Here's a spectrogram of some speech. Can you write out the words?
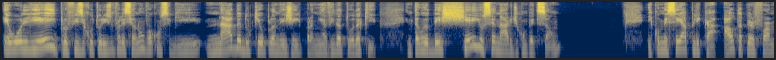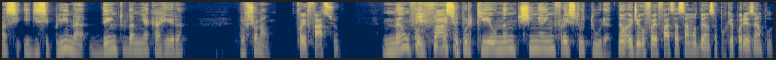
Eu olhei para o fisiculturismo e falei assim: eu não vou conseguir nada do que eu planejei para minha vida toda aqui. Então eu deixei o cenário de competição e comecei a aplicar alta performance e disciplina dentro da minha carreira profissional. Foi fácil? Não foi fácil porque eu não tinha infraestrutura. Não, eu digo foi fácil essa mudança, porque, por exemplo,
